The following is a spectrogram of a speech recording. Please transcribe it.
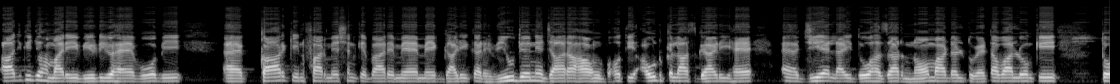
آج کی جو ہماری ویڈیو ہے وہ بھی کار کی انفارمیشن کے بارے میں میں ایک گاڑی کا ریویو دینے جا رہا ہوں۔ بہت ہی آؤٹ کلاس گاڑی ہے۔ جی ایل آئی دو ہزار نو ماڈل ٹویٹا والوں کی۔ تو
